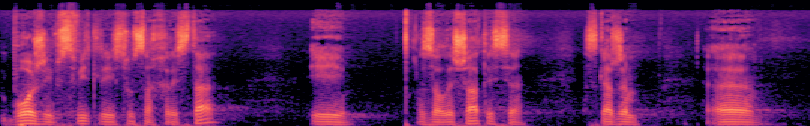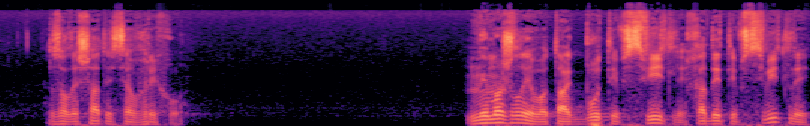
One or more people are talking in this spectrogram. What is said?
Божій, в світлі Ісуса Христа і залишатися, скажімо, е, залишатися в гріху. Неможливо так бути в світлі, ходити в світлі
